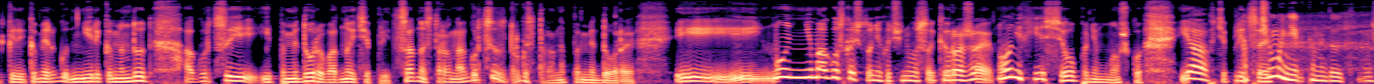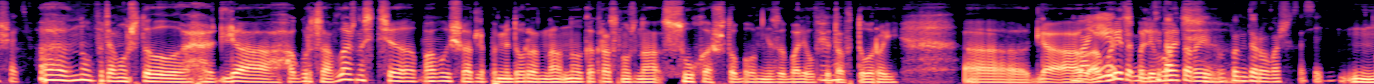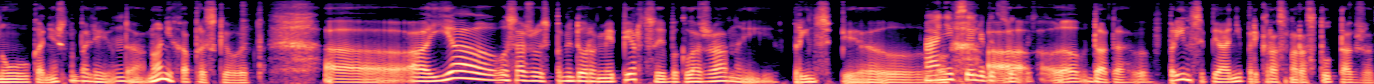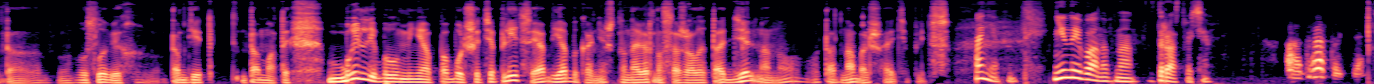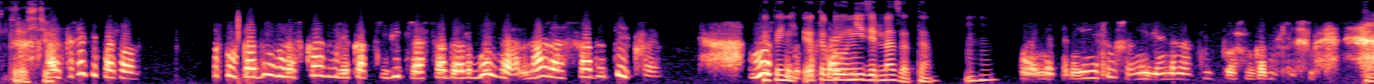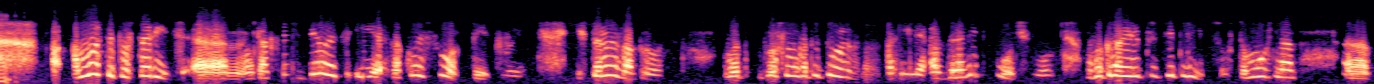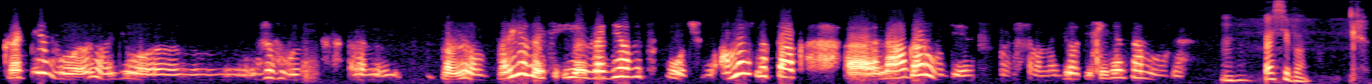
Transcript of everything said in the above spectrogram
рекомендуют огурцы и помидоры в одной теплице. С одной стороны огурцы, с другой стороны помидоры. И, ну, не могу сказать, что у них очень высокий урожай, но у них есть всего понемножку. Я в теплице... А почему не рекомендуют мешать? А, ну, потому что для огурца влажность э, повыше, а для помидора ну, как раз нужно сухо, чтобы он не заболел фитофторой. А, для Болеют огурец поливать... Э, помидоры у ваших соседей? Ну, конечно, болеют, mm-hmm. да. Но они их опрыскивают. А, а я высаживаю с помидорами перцы и баклажаны, и, в принципе... Э, а они все любят сухость? Да, да. В принципе, они прекрасно растут также да, в условиях, там, где это томаты. Были бы у меня побольше теплиц, я, я бы, конечно, наверное, сажал это отдельно, но вот одна большая теплица. Понятно. Нина Ивановна, здравствуйте. А, здравствуйте. Здравствуйте. А, скажите, пожалуйста, в прошлом году вы рассказывали, как привить рассаду арбуза на рассаду тыквы. Можете это, это было неделю назад, да. Угу. Ой, нет, я не слушала неделю назад, в прошлом году слышала. А, а можете повторить, э, как это сделать и какой сорт тыквы? И второй вопрос. Вот в прошлом году тоже говорили оздоровить почву. Вы говорили про теплицу, что можно крапиву, ну, ее э, живую, э, ну, порезать и заделывать в почву. А можно так э, на огороде делать, если нет навоза. Угу. Спасибо.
